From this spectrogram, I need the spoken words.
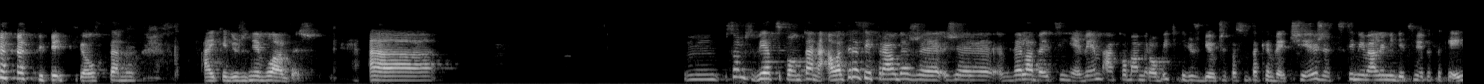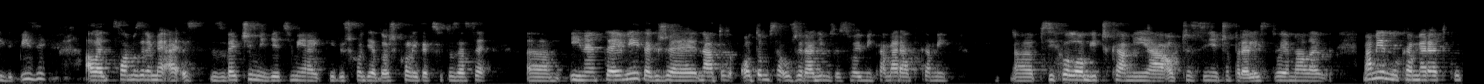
tie deti ostanú, aj keď už nevládzeš. Mm, som viac spontánna, ale teraz je pravda, že, že veľa vecí neviem, ako mám robiť, keď už dievčatá sú také väčšie, že s tými malými deťmi je to také easy peasy, ale samozrejme aj s, s väčšími deťmi, aj keď už chodia do školy, tak sú to zase um, iné témy, takže na to, o tom sa už radím so svojimi kamarátkami, uh, psychologičkami a občas si niečo prelistujem, ale mám jednu kamarátku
